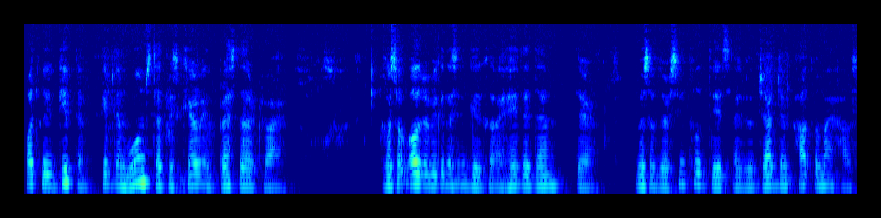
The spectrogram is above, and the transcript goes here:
What will you give them? Give them wombs that miscarry and breasts that are dry. Because of all their wickedness in Gilgal, I hated them there. Because of their sinful deeds, I will drive them out of my house.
